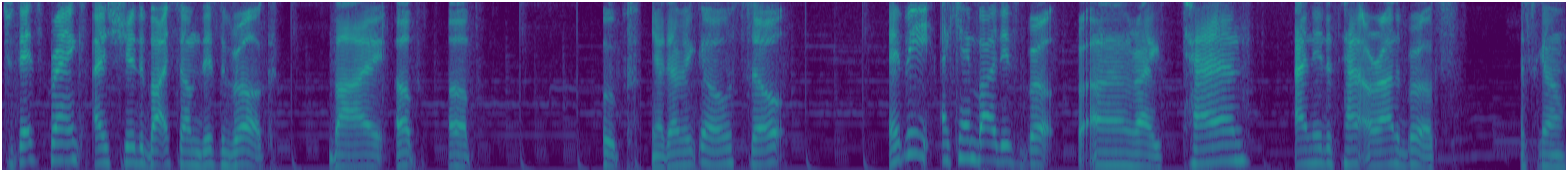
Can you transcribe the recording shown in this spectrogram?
today's prank, I should buy some this block by up up oop. Yeah, there we go. So maybe I can buy this block uh, like 10 I need 10 around brooks let's go.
